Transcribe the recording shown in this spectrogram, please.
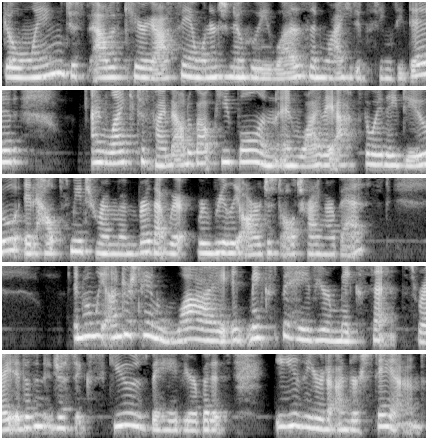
going just out of curiosity. I wanted to know who he was and why he did the things he did. I like to find out about people and, and why they act the way they do. It helps me to remember that we're, we really are just all trying our best. And when we understand why, it makes behavior make sense, right? It doesn't just excuse behavior, but it's easier to understand.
